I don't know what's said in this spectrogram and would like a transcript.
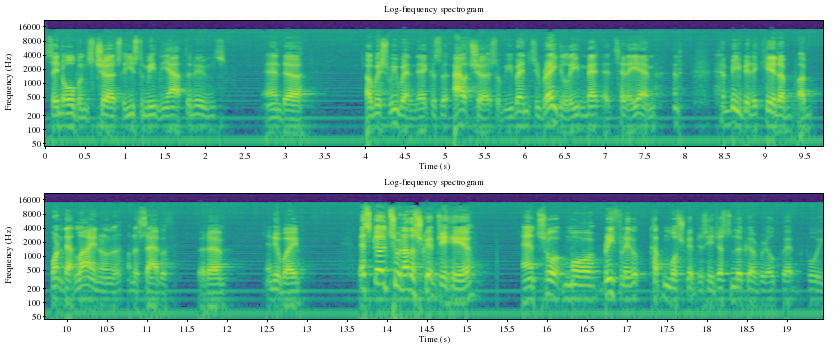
St. Albans church, they used to meet in the afternoons. And uh, I wish we went there because our church that we went to regularly met at 10 a.m. and me being a kid, I, I, wanted that line on the, on the Sabbath. But um, anyway, let's go to another scripture here and talk more briefly, a couple more scriptures here just to look over real quick before we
